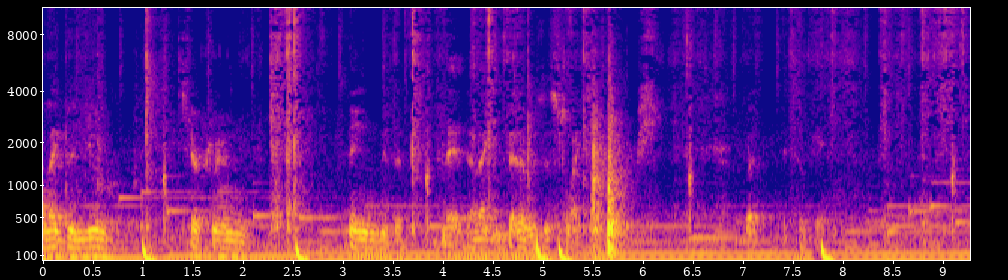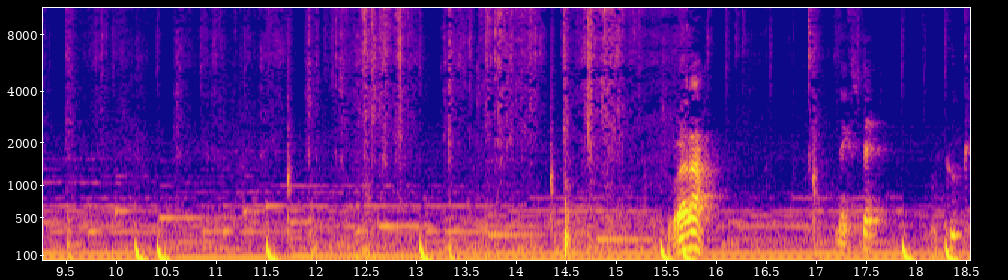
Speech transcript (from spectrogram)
don't like the new Kirkland thing with the blade. I like it better with the slicer. But it's okay. Voila. Next step, we cook.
